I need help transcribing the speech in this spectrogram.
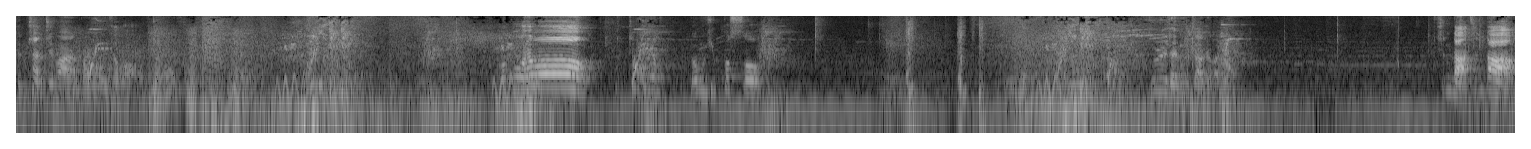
괜찮지만 마인맨 유저가 없잖아. 어구 형! 특히 형 너무 깊었어. 물 대문자를 가네. 쓴다, 쓴다.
